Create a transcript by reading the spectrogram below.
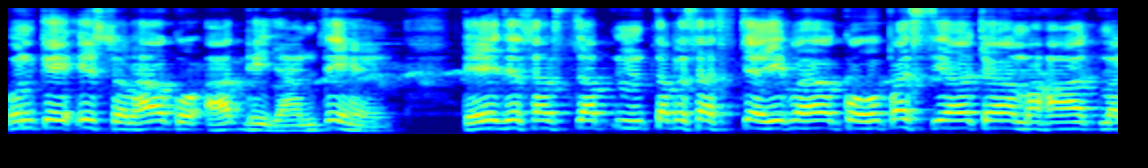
उनके इस स्वभाव को आप भी जानते हैं। तेज तपस्च कोपस्य च महात्म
